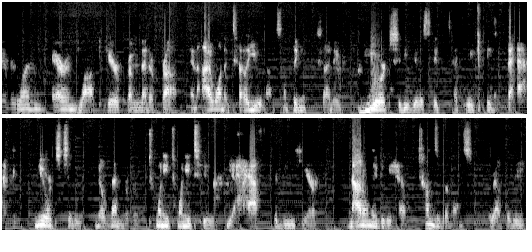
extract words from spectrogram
everyone. Aaron Block here from MetaProp, and I want to tell you about something exciting. New York City Real Estate Tech Week is back. New York City, November 2022. You have to be here. Not only do we have tons of events throughout the week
